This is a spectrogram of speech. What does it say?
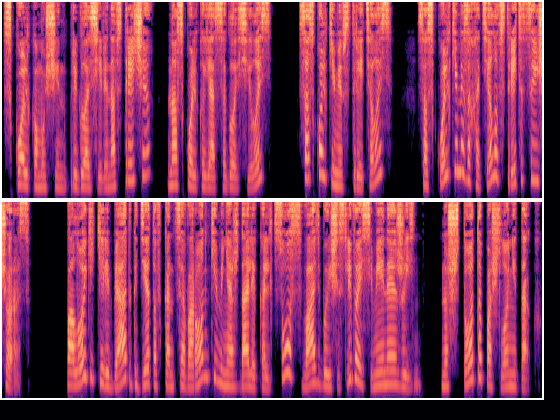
Сколько мужчин пригласили на встречи, насколько я согласилась, со сколькими встретилась, со сколькими захотела встретиться еще раз. По логике ребят, где-то в конце воронки меня ждали кольцо, свадьба и счастливая семейная жизнь. Но что-то пошло не так.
